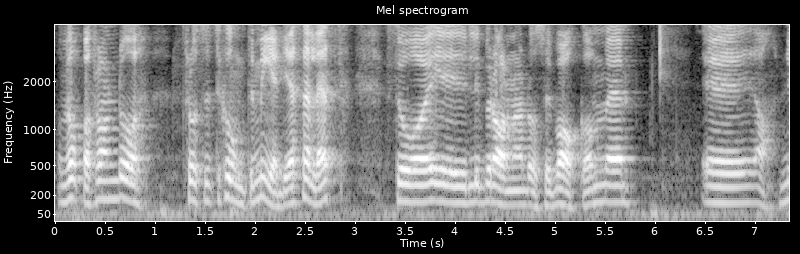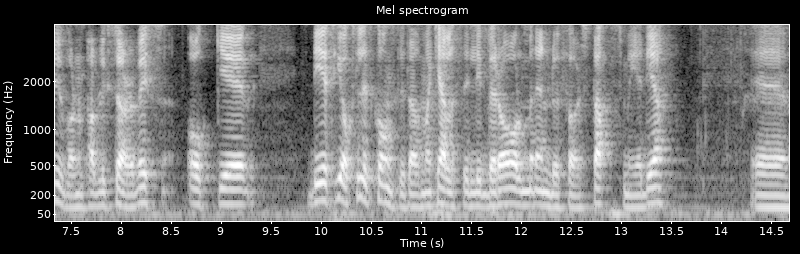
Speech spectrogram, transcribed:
om vi hoppar från då prostitution till media istället. Så är ju Liberalerna då sig bakom eh, eh, ja, nuvarande public service. Och eh, det tycker jag också är lite konstigt att man kallar sig liberal men ändå för statsmedia. Eh,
